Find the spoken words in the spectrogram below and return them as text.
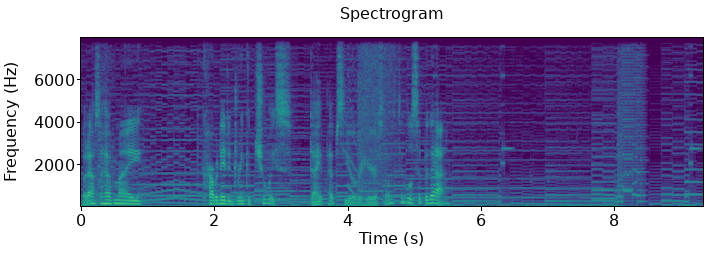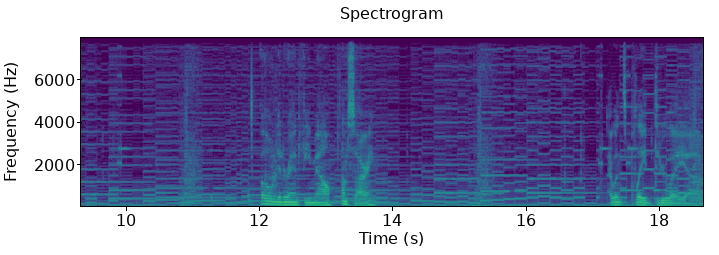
but I also have my carbonated drink of choice, Diet Pepsi over here, so let's take a little sip of that. Oh, Nidoran female. I'm sorry. I once played through a. Uh,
